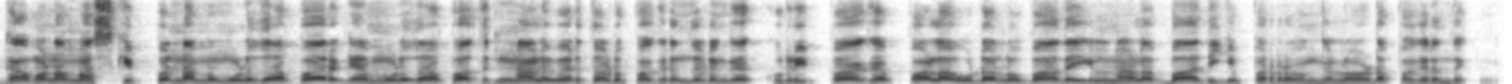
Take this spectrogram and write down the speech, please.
கவனமாக ஸ்கிப் பண்ணாமல் முழுதா பாருங்க. முழுதா பார்த்துட்டு நாலு பேர்த்தோட பகிர்ந்துடுங்க. குறிப்பாக பல உடல் உபாதைகள்னால பாதிக்கப்படுறவங்களோட பகிர்ந்துக்குங்க.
